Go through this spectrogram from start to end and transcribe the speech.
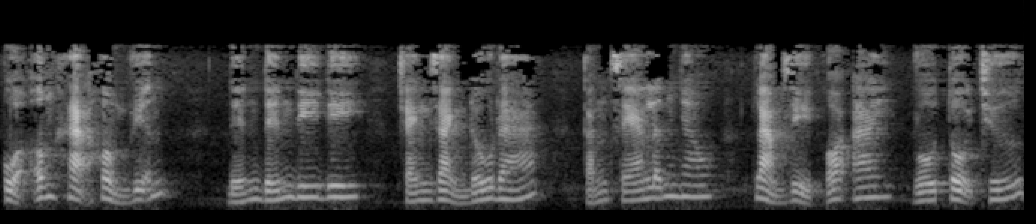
của ông Hạ Hồng Viễn đến đến đi đi, tranh giành đấu đá, cắn xé lẫn nhau, làm gì có ai vô tội chứ.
